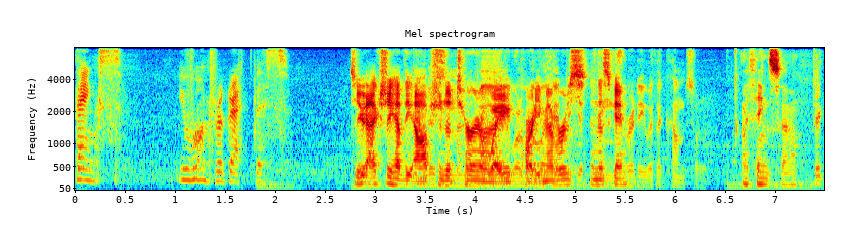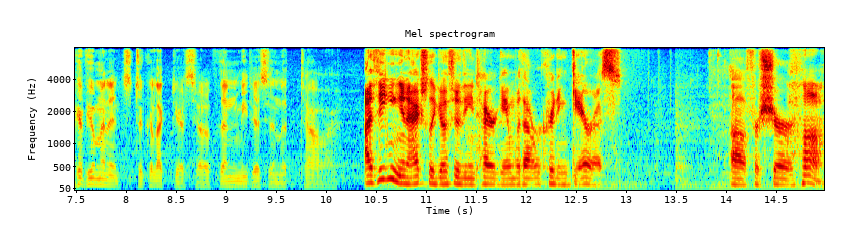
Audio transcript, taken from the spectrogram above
Thanks. You won't regret this. So you actually have the option to turn away party go ahead to members in this game? Ready with the Council. I think so. Take a few minutes to collect yourself, then meet us in the tower. I think you can actually go through the entire game without recruiting Garrus. Uh, for sure. Huh.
